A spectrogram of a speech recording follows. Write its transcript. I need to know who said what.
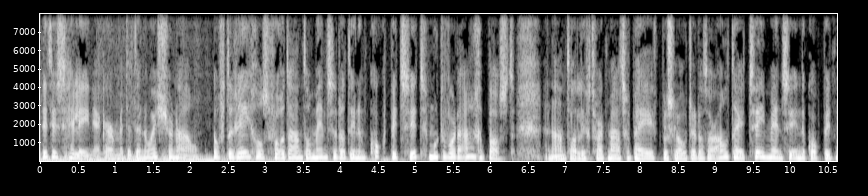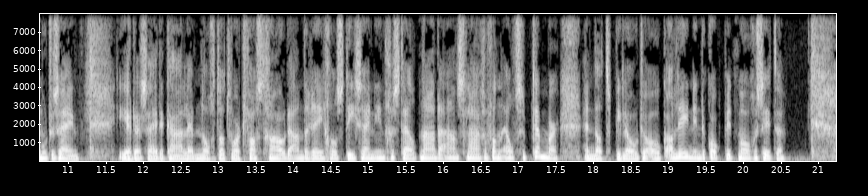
Speaker 1: Dit is Helene Ecker met het NOS-journaal. Of de regels voor het aantal mensen dat in een cockpit zit moeten worden aangepast. Een aantal luchtvaartmaatschappijen heeft besloten dat er altijd twee mensen in de cockpit moeten zijn. Eerder zei de KLM nog dat wordt vastgehouden aan de regels die zijn ingesteld na de aanslagen van 11 september. En dat piloten ook alleen in de cockpit mogen zitten.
